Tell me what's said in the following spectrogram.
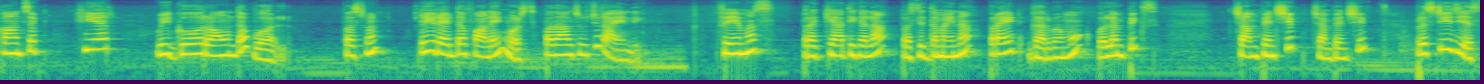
concept here we go round the world first one rewrite the following words పదాలు చూచి రాయండి. ఫేమస్ ప్రఖ్యాతి గల ప్రసిద్ధమైన ప్రైడ్ గర్వము ఒలింపిక్స్ ఛాంపియన్షిప్ ఛాంపియన్షిప్ ప్రెస్టీజియస్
